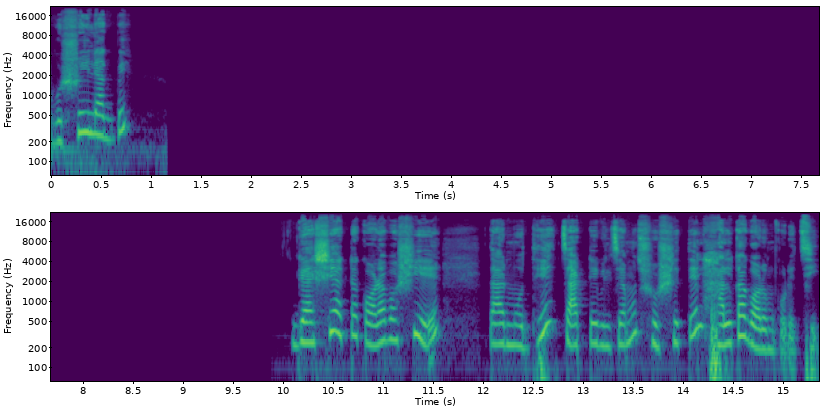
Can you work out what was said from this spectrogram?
অবশ্যই লাগবে। গ্যাসে একটা কড়া বসিয়ে তার মধ্যে চার টেবিল চামচ সর্ষের তেল হালকা গরম করেছি।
